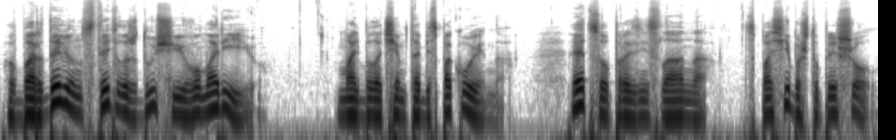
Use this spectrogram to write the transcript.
В борделе он встретил ждущую его Марию. Мать была чем-то обеспокоена. «Эдсо», — произнесла она, — «спасибо, что пришел».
